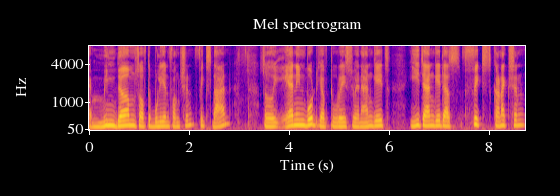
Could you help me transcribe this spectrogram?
a min terms of the boolean function fixed AND. So n input you have 2 raised to n AND gates each AND gate has fixed connection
